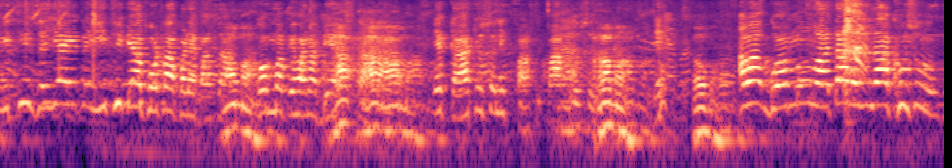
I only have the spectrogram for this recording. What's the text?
ઈથી જઈએ એટલે ઈથી બે ફોટલા પડે પાછા. ગોમમાં પહેવાના બે. હા રસ્તા. હા હા માં એક કાચો છે ને પાકો છે. હા માં એ, આવા ગોમનું વાતાવરણ નાખું છું.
